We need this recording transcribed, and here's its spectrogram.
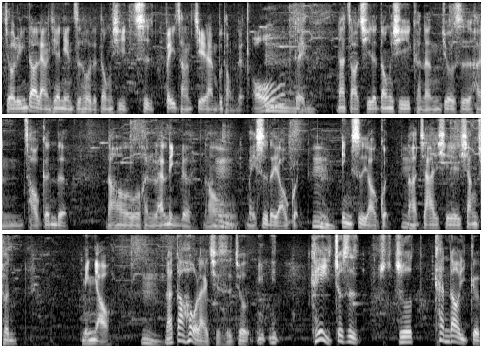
九零到两千年之后的东西是非常截然不同的。哦，嗯对，那早期的东西可能就是很草根的，然后很蓝领的，然后嗯美式的摇滚、嗯硬式摇滚，嗯然后加一些乡村民谣。嗯，那到后来，其实就你你可以就是说看到一个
